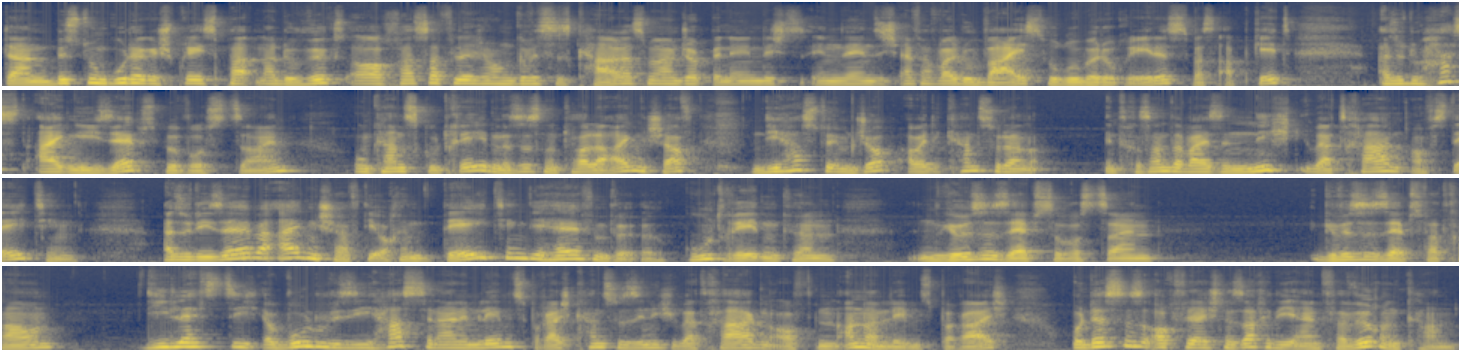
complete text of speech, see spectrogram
dann bist du ein guter Gesprächspartner. Du wirkst auch, hast da vielleicht auch ein gewisses Charisma im Job in der Hinsicht, einfach weil du weißt, worüber du redest, was abgeht. Also du hast eigentlich Selbstbewusstsein und kannst gut reden. Das ist eine tolle Eigenschaft. Und die hast du im Job, aber die kannst du dann interessanterweise nicht übertragen aufs Dating. Also dieselbe Eigenschaft, die auch im Dating dir helfen würde, gut reden können, ein gewisses Selbstbewusstsein, gewisses Selbstvertrauen, die lässt sich, obwohl du sie hast in einem Lebensbereich, kannst du sie nicht übertragen auf einen anderen Lebensbereich. Und das ist auch vielleicht eine Sache, die einen verwirren kann.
